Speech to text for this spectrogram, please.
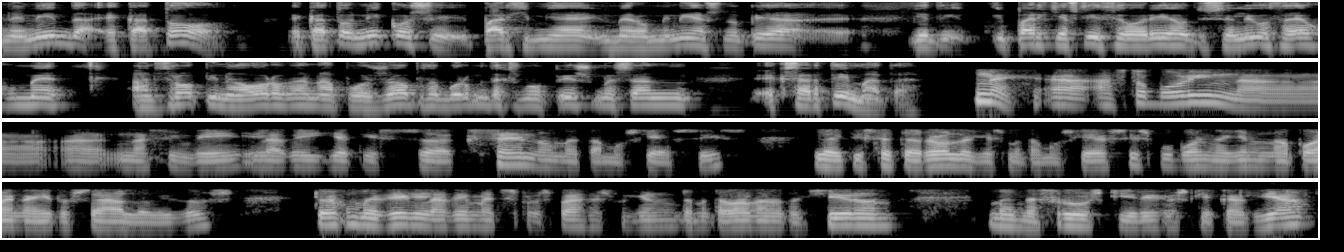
90, 100. 120 υπάρχει μια ημερομηνία στην οποία. Ε, γιατί υπάρχει αυτή η θεωρία ότι σε λίγο θα έχουμε ανθρώπινα όργανα από ζώα που θα μπορούμε να τα χρησιμοποιήσουμε σαν εξαρτήματα. Ναι, αυτό μπορεί να, να συμβεί, δηλαδή για τις ξένο μεταμοσχεύσεις, δηλαδή τις ετερόλογες μεταμοσχεύσεις που μπορεί να γίνουν από ένα είδος σε άλλο είδος. Το έχουμε δει δηλαδή με τις προσπάθειες που γίνονται με τα όργανα των χείρων, με νεφρούς κυρίως και καρδιά.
